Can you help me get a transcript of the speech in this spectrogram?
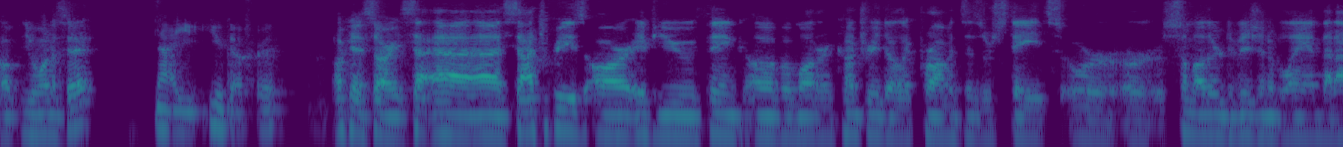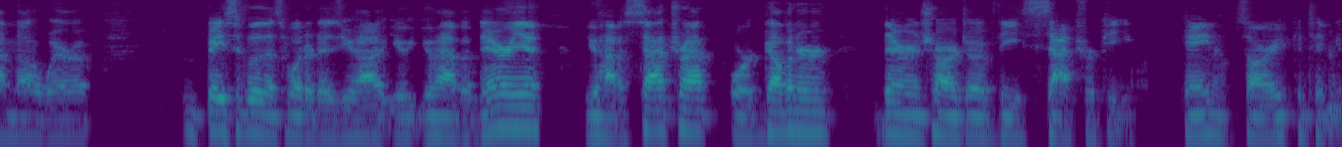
oh, you want to say it? Now you, you go for it. Okay, sorry. Sa- uh, satrapies are, if you think of a modern country, they're like provinces or states or, or some other division of land that I'm not aware of. Basically, that's what it is. You have you, you have an area, you have a satrap or governor. They're in charge of the satrapy. Kane, sorry, continue.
